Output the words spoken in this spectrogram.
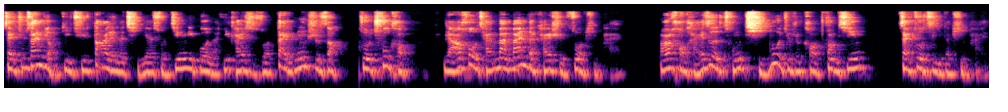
在珠三角地区大量的企业所经历过呢。一开始做代工制造，做出口，然后才慢慢的开始做品牌。而好孩子从起步就是靠创新，在做自己的品牌。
